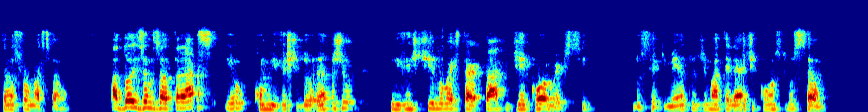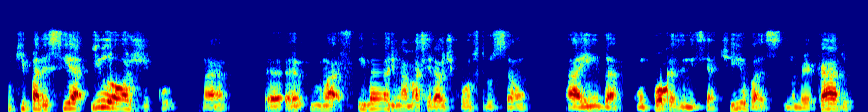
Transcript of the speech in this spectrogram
transformação. Há dois anos atrás, eu, como investidor anjo, investi numa startup de e-commerce no segmento de materiais de construção, o que parecia ilógico. Né? É, é imaginar material de construção ainda com poucas iniciativas no mercado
